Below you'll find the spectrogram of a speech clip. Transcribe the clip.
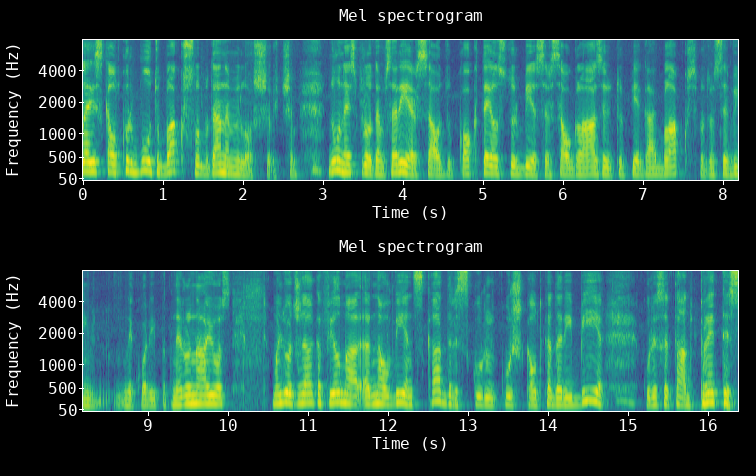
lai es kaut kur būtu blakus Slobodānam Miloševičam. Nu, un es, protams, arī ar savu kokteili tur biju, ar savu glāzi tur piegāju blakus. Protams, ar viņu neko arī pat nerunājos. Man ļoti žēl, ka filmā nav viens kadrs, kur, kurš kaut kad arī bija, kur es ar tādu pretes,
